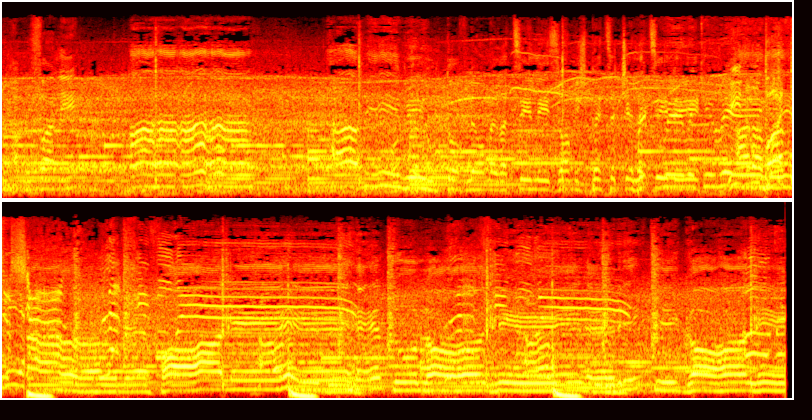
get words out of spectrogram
אבו פאני. חביבי. טוב לעומר אצילי, זו המשבצת של אצילי. ריקי, ריקי, הנה,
